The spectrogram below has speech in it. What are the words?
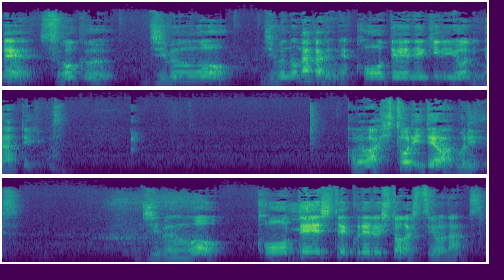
ですごく自分を自分の中でね肯定できるようになっていきます。これは一人では無理です。自分を肯定してくれる人が必要なんです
